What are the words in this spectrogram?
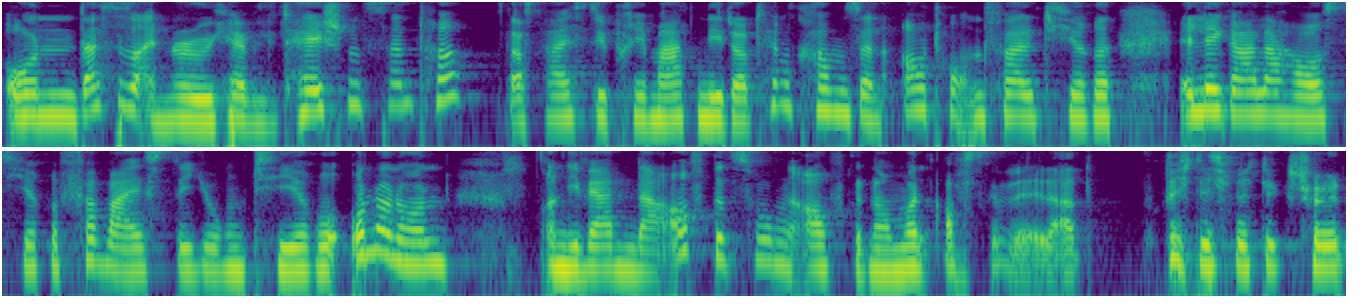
Und das ist ein Rehabilitation Center. Das heißt, die Primaten, die dorthin kommen, sind Autounfalltiere, illegale Haustiere, verwaiste Jungtiere und und und. Und die werden da aufgezogen, aufgenommen und ausgewildert richtig, richtig schön,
